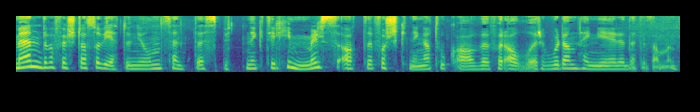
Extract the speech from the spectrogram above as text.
Men det var først da Sovjetunionen sendte Sputnik til himmels at forskninga tok av for alvor. Hvordan henger dette sammen?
